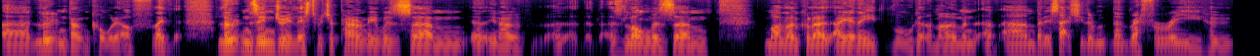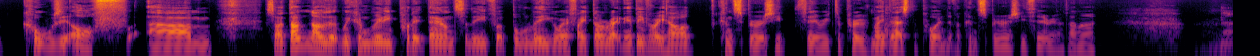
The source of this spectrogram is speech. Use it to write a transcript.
uh luton don't call it off. They luton's injury list which apparently was um uh, you know uh, as long as um my local A and E ward at the moment, uh, um, but it's actually the, the referee who calls it off. So I don't know that we can really put it down to the football league or FA directly. It'd be very hard conspiracy theory to prove. Maybe that's the point of a conspiracy theory. I don't know. No,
